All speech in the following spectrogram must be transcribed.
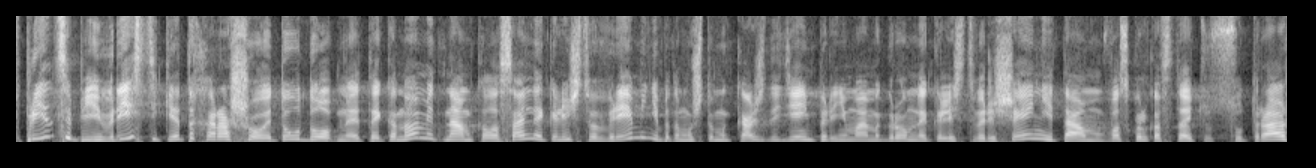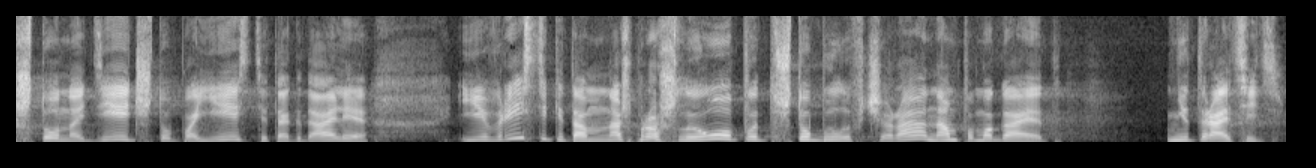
В принципе, евристики — это хорошо, это удобно, это экономит нам колоссальное количество времени, потому что мы каждый день принимаем огромное количество решений, там, во сколько встать с утра, что надеть, что поесть и так далее. И евристики, там, наш прошлый опыт, что было вчера, нам помогает не тратить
